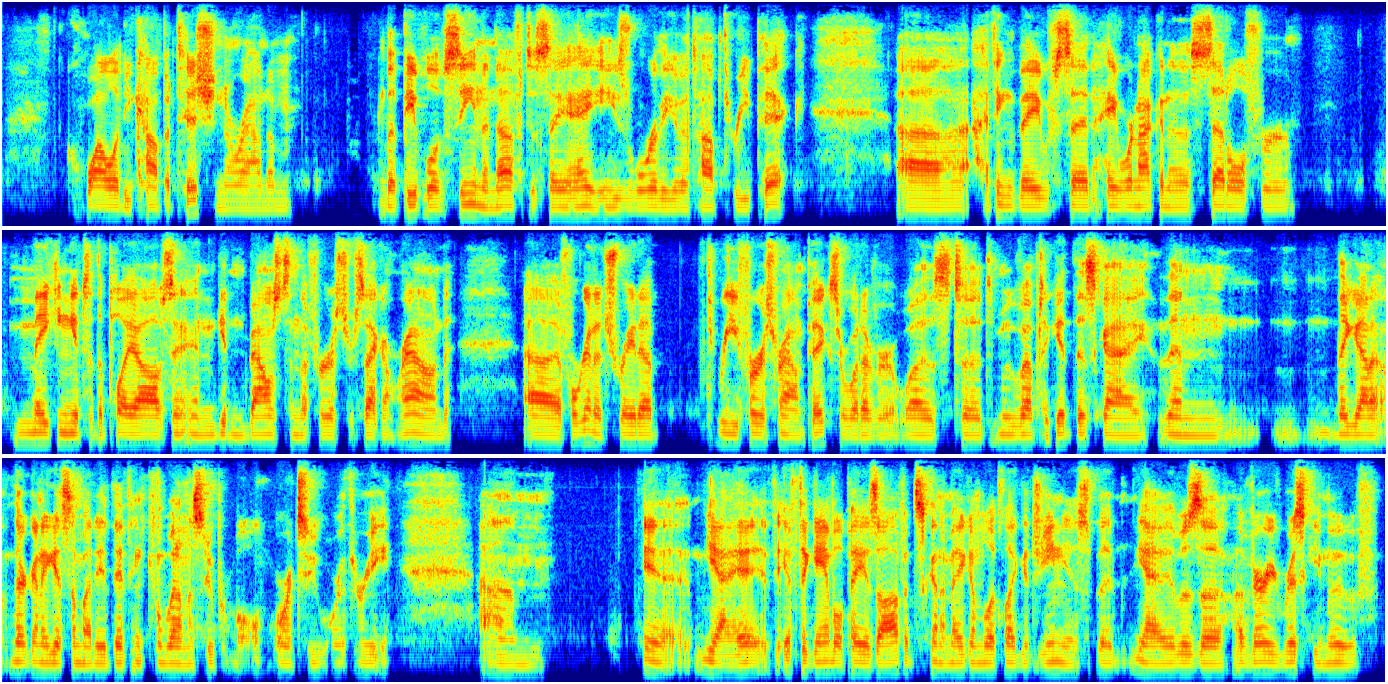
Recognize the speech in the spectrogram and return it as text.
quality competition around him. But people have seen enough to say, hey, he's worthy of a top three pick. Uh, I think they've said, hey, we're not going to settle for making it to the playoffs and, getting bounced in the first or second round. Uh, if we're going to trade up three first round picks or whatever it was to, to move up to get this guy, then they got they're going to get somebody they think can win them a Super Bowl or two or three. Um, yeah, if, if, the gamble pays off, it's going to make him look like a genius. But yeah, it was a, a very risky move.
